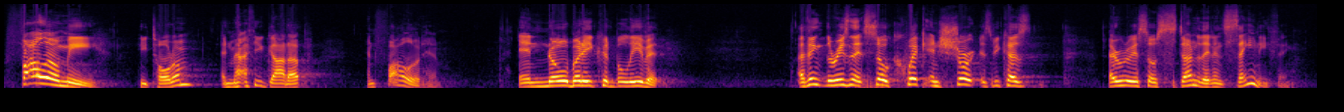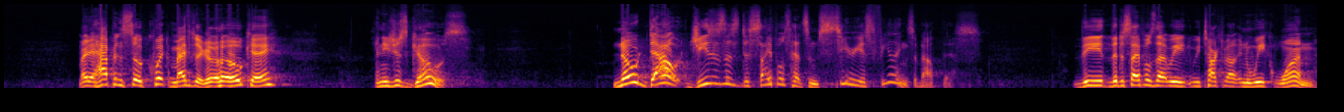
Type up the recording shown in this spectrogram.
Follow me, he told him. And Matthew got up and followed him. And nobody could believe it. I think the reason it's so quick and short is because everybody was so stunned they didn't say anything. Right? It happens so quick. Matthew's like, oh, okay. And he just goes. No doubt, Jesus' disciples had some serious feelings about this. The, the disciples that we, we talked about in week one,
